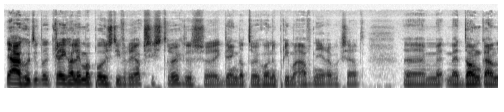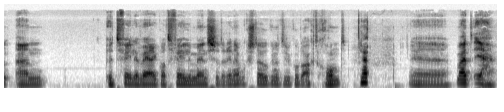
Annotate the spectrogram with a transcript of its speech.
ja, goed, we kregen alleen maar positieve reacties terug. Dus eh, ik denk dat we gewoon een prima avond neer hebben gezet. Eh, met, met dank aan, aan het vele werk wat vele mensen erin hebben gestoken, natuurlijk op de achtergrond. Ja. Eh, maar het, ja,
